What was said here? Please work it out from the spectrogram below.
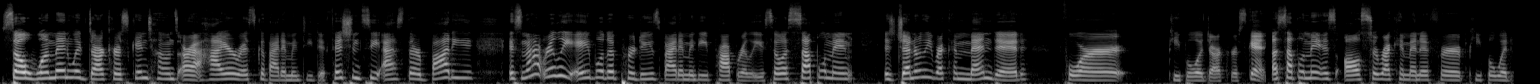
So, women with darker skin tones are at higher risk of vitamin D deficiency as their body is not really able to produce vitamin D properly. So, a supplement is generally recommended for people with darker skin. A supplement is also recommended for people with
